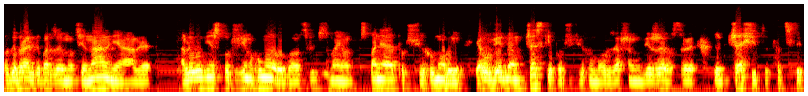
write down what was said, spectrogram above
odebrali to bardzo emocjonalnie, ale ale również z poczuciem humoru, bo Australijczycy mają wspaniałe poczucie humoru. Ja uwielbiam czeskie poczucie humoru. Zawsze mówię, że Czesi to tacy,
